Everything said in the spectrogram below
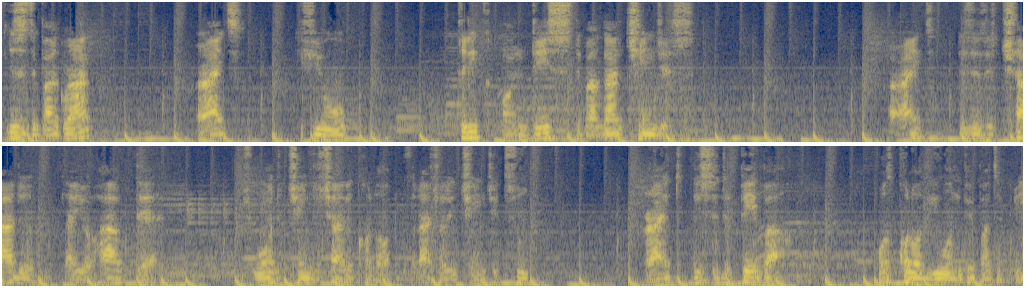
This is the background all right if you click on this the background changes all right this is the shadow that you have there if you want to change the shadow color you can actually change it too right? This is the paper. What color do you want the paper to be?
